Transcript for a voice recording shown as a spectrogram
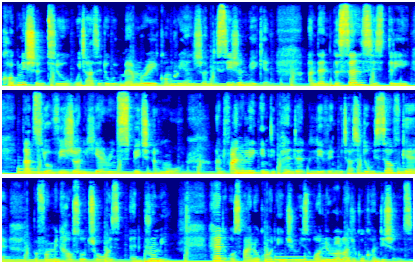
cognition, two, which has to do with memory, comprehension, decision making, and then the senses, three, that's your vision, hearing, speech, and more. And finally, independent living, which has to do with self care, performing household chores, and grooming. Head or spinal cord injuries or neurological conditions,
